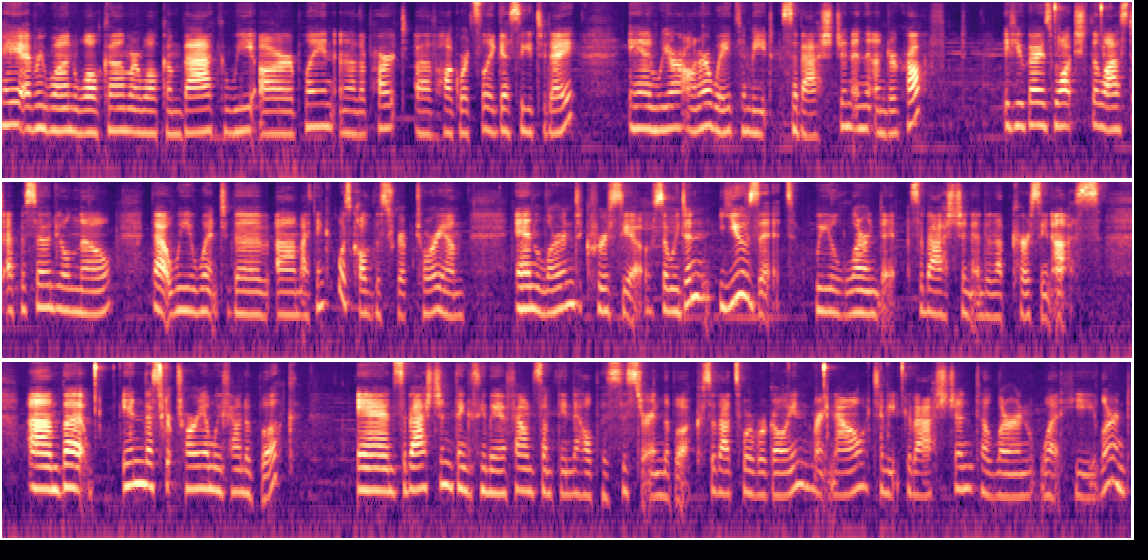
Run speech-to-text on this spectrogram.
Hey everyone, welcome or welcome back. We are playing another part of Hogwarts Legacy today, and we are on our way to meet Sebastian in the Undercroft. If you guys watched the last episode, you'll know that we went to the, um, I think it was called the Scriptorium, and learned Crucio. So we didn't use it, we learned it. Sebastian ended up cursing us. Um, but in the Scriptorium, we found a book and Sebastian thinks he may have found something to help his sister in the book. So that's where we're going right now to meet Sebastian to learn what he learned.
